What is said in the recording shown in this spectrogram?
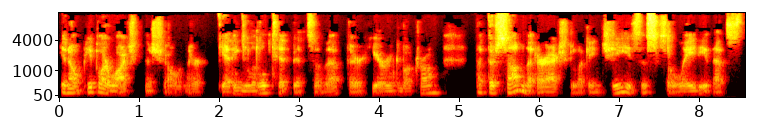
you know, people are watching the show and they're getting little tidbits of that. They're hearing about trauma. But there's some that are actually looking, geez, this is a lady that's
